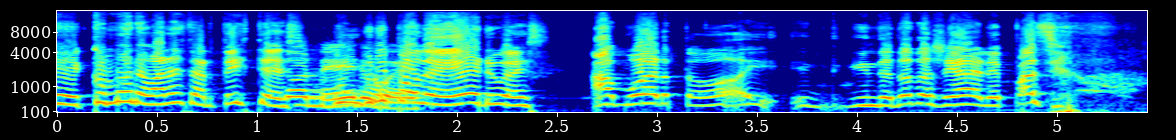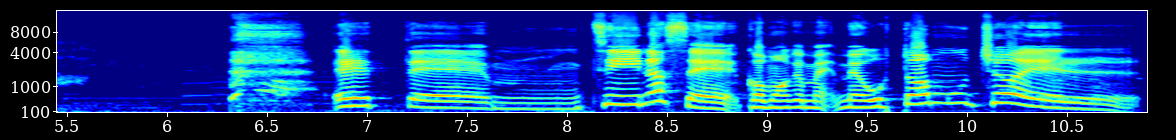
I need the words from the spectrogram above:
eh, ¿Cómo no van a estar tristes? Un grupo de héroes ha muerto hoy intentando llegar al espacio. este, mm, sí, no sé, como que me, gustó mucho el,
